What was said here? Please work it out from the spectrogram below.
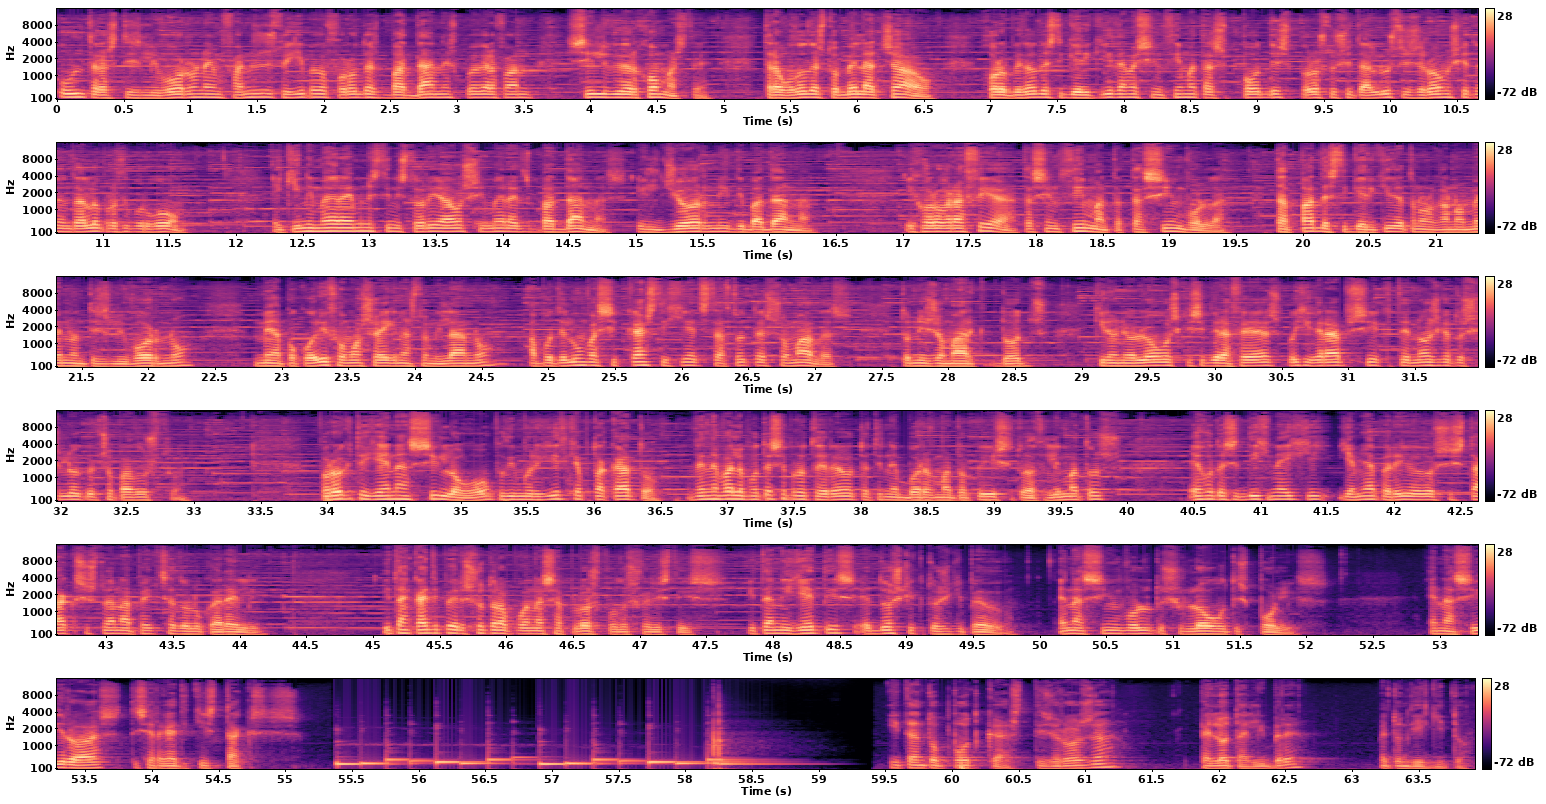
ούλτρα της Λιβόρνο να εμφανίζονται στο γήπεδο φορώντας μπαντάνες που έγραφαν Σίλβιο Ερχόμαστε, τραγουδώντας τον Μπέλα Τσάο, χοροπηδώντας την κερκίδα με συνθήματα σπόντες προς τους Ιταλούς της Ρώμης και τον Ιταλό Πρωθυπουργό. Εκείνη η μέρα έμεινε στην ιστορία ως η μέρα της μπαντάνας, Il Giorni di Bandana. Η χορογραφία, τα συνθήματα, τα σύμβολα, τα πάντα στην κερκίδα των οργανωμένων της Λιβόρνο, με αποκορύφωμα όσο έγιναν στο Μιλάνο, αποτελούν βασικά στοιχεία της ταυτότητας της ομάδας, τονίζει ο Μάρκ Ντότζ, κοινωνιολόγος και συγγραφέας που έχει γράψει εκτενώς για το σύλλογο και τους οπαδούς του. Πρόκειται για έναν σύλλογο που δημιουργήθηκε από τα κάτω. Δεν έβαλε ποτέ σε προτεραιότητα την εμπορευματοποίηση του αθλήματος, έχοντας την τύχη να έχει για μια περίοδο στι τάξει του ένα απέκτησα το Λουκαρέλη. Ήταν κάτι περισσότερο από ένας απλός ποδοσφαιριστής. Ήταν ηγέτης εντός και εκτός γηπέδου. Ένα σύμβολο του συλλόγου της πόλης. Ένας ήρωας της εργατικής τάξης. Ήταν το podcast της Ρόζα, Πελότα Λίμπρε, με τον Διεγκύτο.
